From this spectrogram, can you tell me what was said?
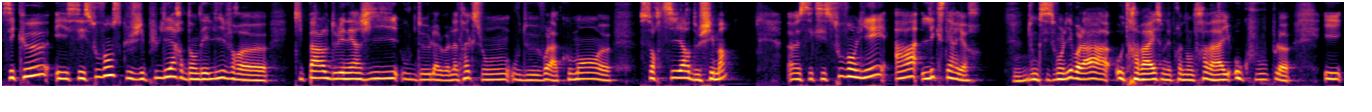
c'est que, et c'est souvent ce que j'ai pu lire dans des livres euh, qui parlent de l'énergie ou de la loi de l'attraction ou de voilà comment sortir de schémas, c'est que c'est souvent lié à l'extérieur. Mhm. Donc, c'est souvent lié voilà, au travail, si on est problèmes dans le travail, au couple. Et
